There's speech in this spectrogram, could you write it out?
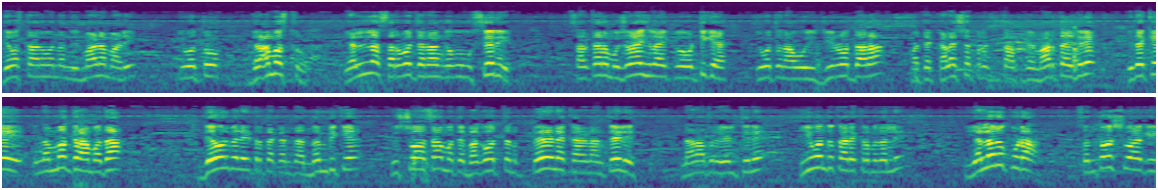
ದೇವಸ್ಥಾನವನ್ನು ನಿರ್ಮಾಣ ಮಾಡಿ ಇವತ್ತು ಗ್ರಾಮಸ್ಥರು, ಎಲ್ಲ ಸರ್ವ ಜನಾಂಗವೂ ಸೇರಿ ಸರ್ಕಾರ ಮುಜರಾಯಿ ಇಲಾಖೆ ಒಟ್ಟಿಗೆ ಇವತ್ತು ನಾವು ಈ ಜೀರ್ಣೋದ್ಧಾರ ಮತ್ತೆ ಕಳಶ ಪ್ರತಿಷ್ಠಾಪನೆ ಮಾಡ್ತಾ ಇದ್ದೀರಿ. ಇದಕ್ಕೆ ನಮ್ಮ ಗ್ರಾಮದ ದೇವರ ಮೇಲೆ ಇಟ್ಟಿರ್ತಕ್ಕಂಥ ನಂಬಿಕೆ ವಿಶ್ವಾಸ ಮತ್ತೆ ಭಗವಂತನ ಪ್ರೇರಣೆ ಕಾರಣ ಅಂತೇಳಿ ನಾನಾದರೂ ಹೇಳ್ತೀನಿ. ಈ ಒಂದು ಕಾರ್ಯಕ್ರಮದಲ್ಲಿ ಎಲ್ಲರೂ ಕೂಡ ಸಂತೋಷವಾಗಿ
